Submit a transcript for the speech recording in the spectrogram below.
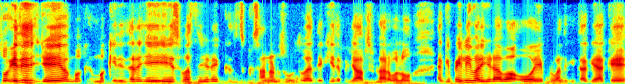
ਸੋ ਇਹਦੇ ਜੇ ਮੱਕ- ਮੱਕੀ ਦੀ ਥੱਲੇ ਇਹ, ਇਸ ਵਾਸਤੇ ਜਿਹੜੇ ਕਿਸਾਨਾਂ ਨੂੰ ਸਹੂਲਤ ਵਾ, ਦੇਖੀ ਤੇ ਪੰਜਾਬ ਸਰਕਾਰ ਵੱਲੋਂ ਕਿ ਪਹਿਲੀ ਵਾਰੀ ਜਿਹੜਾ ਵਾ, ਉਹ ਇਹ ਪ੍ਰਬੰਧ ਕੀਤਾ ਗਿਆ ਕਿ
